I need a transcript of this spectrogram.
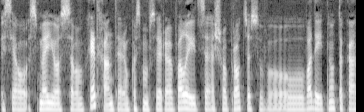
es jau smējos savam headhunteram, kas mums ir palīdzējis šo procesu vadīt, nu, kā,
